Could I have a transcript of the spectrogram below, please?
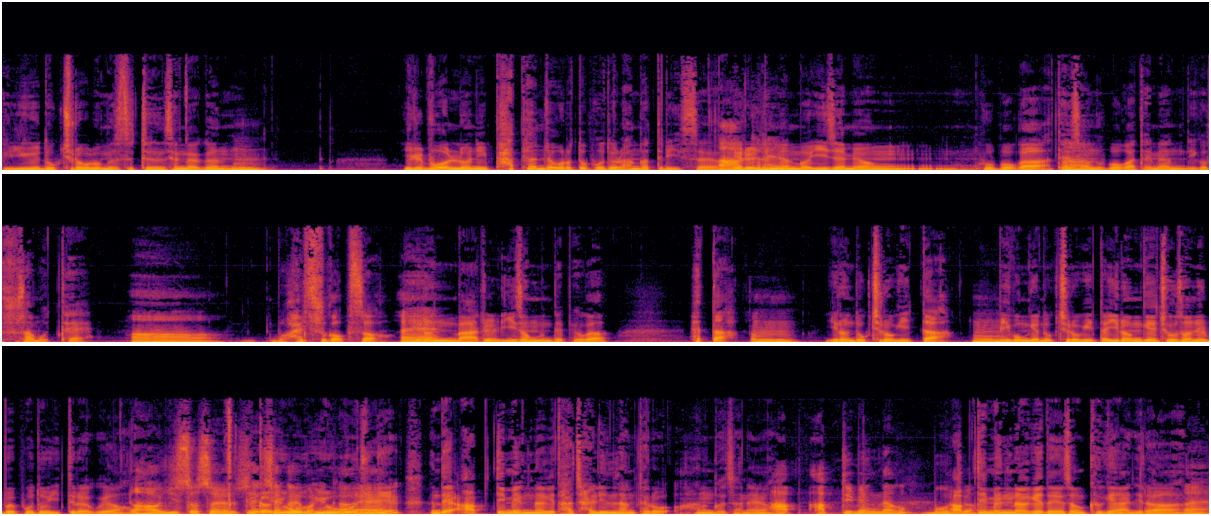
이 녹취록을 보면서 드는 생각은 음. 일부 언론이 파편적으로 또 보도를 한 것들이 있어요. 아, 예를 그래요? 들면 뭐 이재명 후보가 대선 아. 후보가 되면 이거 수사 못해. 아. 뭐 할 수가 없어. 네. 이런 말을 이성문 대표가 했다. 음. 이런 녹취록이 있다. 음. 미공개 녹취록이 있다. 이런 게 조선일보 보도에 있더라고요. 아, 있었어요. 그러니까 요, 요거 중에. 네. 근데 앞뒤 맥락이 다 잘린 상태로 하는 거잖아요. 앞, 앞뒤 맥락은 뭐죠? 앞뒤 맥락에 대해서는 그게 아니라 네.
